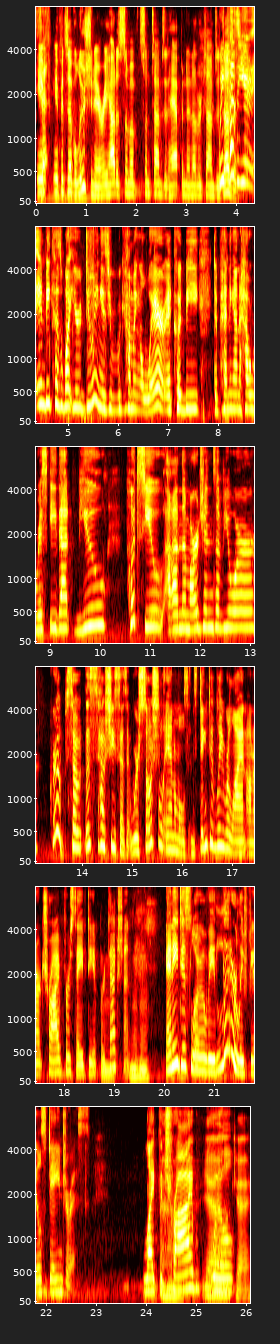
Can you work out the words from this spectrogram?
if if it's evolutionary, how does some of sometimes it happen and other times it because doesn't? Because you're and because what you're doing is you're becoming aware it could be depending on how risky that view puts you on the margins of your group so this is how she says it we're social animals instinctively reliant on our tribe for safety and protection Mhm. any disloyalty literally feels dangerous like the Ah, tribe Yeah. will Okay.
